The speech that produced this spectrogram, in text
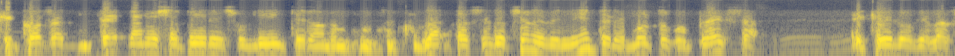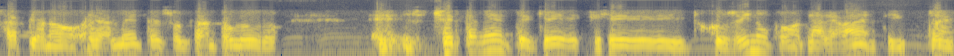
che cosa debbano sapere sull'Inter la, la situazione dell'Inter è molto complessa e credo che la sappiano realmente soltanto loro eh, certamente che, che, così non può andare avanti. Tra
